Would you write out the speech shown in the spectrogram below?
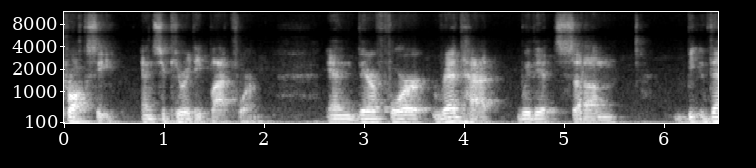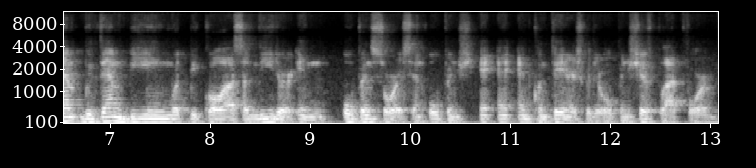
proxy and security platform. And therefore, Red Hat, with its um, them with them being what we call as a leader in open source and open and, and, containers with their OpenShift platform,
